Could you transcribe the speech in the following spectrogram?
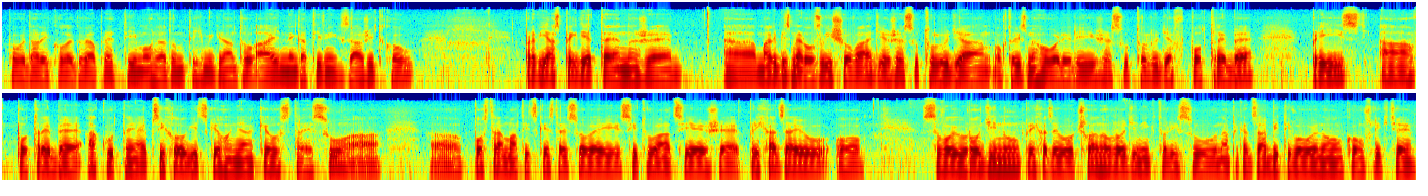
povedali kolegovia predtým ohľadom tých migrantov a aj negatívnych zážitkov. Prvý aspekt je ten, že Mali by sme rozlišovať, že sú tu ľudia, o ktorých sme hovorili, že sú to ľudia v potrebe prísť a v potrebe akútnej aj psychologického nejakého stresu a posttraumatickej stresovej situácie, že prichádzajú o svoju rodinu, prichádzajú o členov rodiny, ktorí sú napríklad zabití vo vojnovom konflikte.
